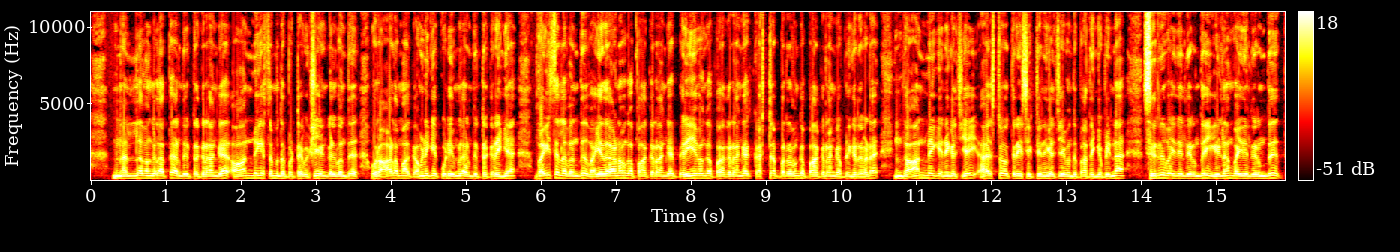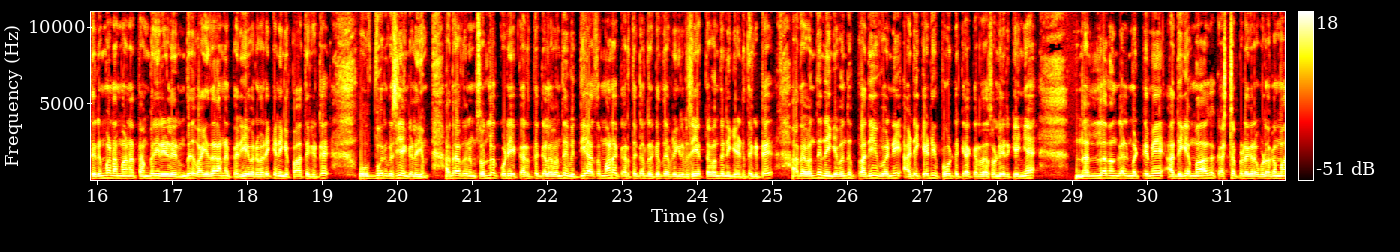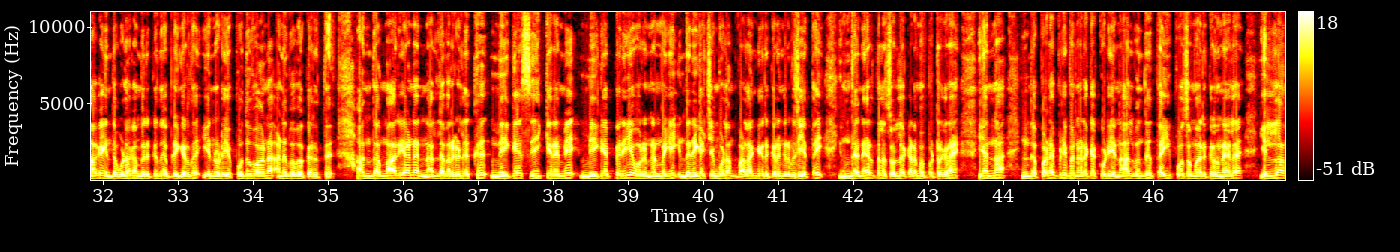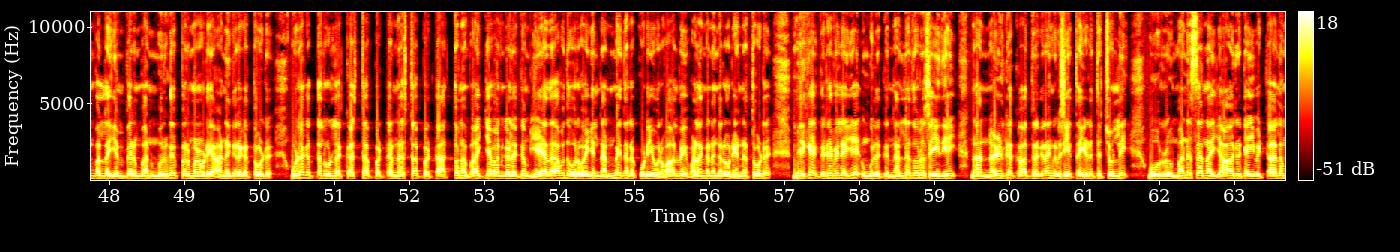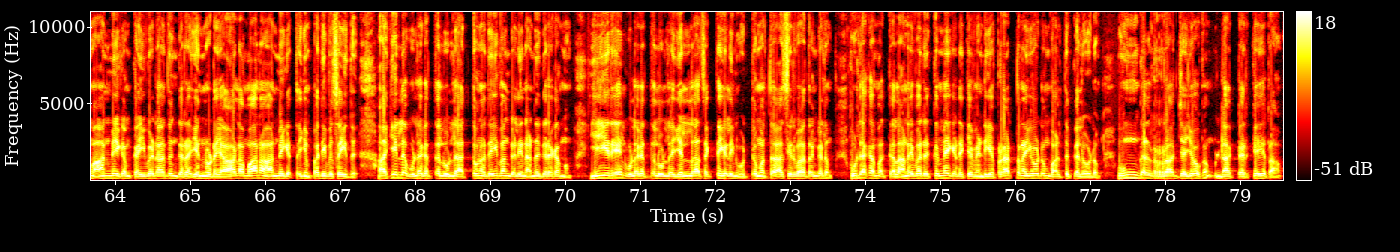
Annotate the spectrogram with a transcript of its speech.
நல்லவங்களாக தான் இருந்துகிட்டு இருக்கிறாங்க. ஆன்மீக சம்மந்தப்பட்ட விஷயங்கள் வந்து ஒரு ஆழமாக கவனிக்கக்கூடியவங்களாக இருந்துகிட்ருக்குறீங்க இருக்கிறீங்க வயசில் வந்து வயதானவங்க பார்க்குறாங்க பெரியவங்க பார்க்குறாங்க கஷ்டப்படுறவங்க பார்க்குறாங்க அப்படிங்கிறத விட இந்த ஆன்மீக நிகழ்ச்சியை ஆஸ்ட்ரோ த்ரீ சிக்ஸ்டி நிகழ்ச்சியை வந்து பார்த்தீங்க அப்படின்னா சிறு வயதிலிருந்து இளம் வயதிலிருந்து திருமணமான தம்பதியிலிருந்து வயதான பெரியவர் வரைக்கும் நீங்கள் பார்த்துக்கிட்டு ஒவ்வொரு விஷயங்களையும் அதாவது நம்ம சொல்லக்கூடிய கருத்துக்களை வந்து வித்தியாசமான கருத்துக்கள் இருக்குது அப்படிங்கிற விஷயத்தை வந்து நீங்கள் எடுத்துக்கிட்டு அதை வந்து நீங்கள் வந்து பதிவு பண்ணி அடிக்கடி போட்டு கேட்குறதா சொல்லியிருக்கீங்க. நல்லவங்கள் மட்டுமே அதிகமாக கஷ்டப்படுகிற உலகமாக இந்த உலகம் இருக்குது அப்படிங்கிறது என்னுடைய பொதுவான அனுபவ கருத்து. அந்த மாதிரியான நல்லவர்களுக்கு மிக சீக்கிரமே மிகப்பெரிய ஒரு நன்மையை இந்த நிகழ்ச்சி மூலம் வழங்க இருக்கிறங்கிற விஷயத்தை இந்த நேரத்தில் சொல்ல கடமைப்பட்டிருக்கிறேன். ஏன்னா இந்த படப்பிடிப்பு நடக்கக்கூடிய நாள் வந்து தைப்பூசமாக இருக்கிறதுனால எல்லாம் வல்ல எம்பெருமான் முருகப்பெருமானுடைய அனுகிரகத்தோடு உலகத்தில் உள்ள கஷ்டப்பட்ட நஷ்டப்பட்ட அத்தனை பாக்கியவான்களுக்கும் ஏதாவது ஒரு வகையில் நன்மை தரக்கூடிய ஒரு வாழ்வை வழங்கணுங்கிற ஒரு எண்ணத்தோடு மிக விரைவிலேயே உங்களுக்கு நல்லதொரு செய்தியை நான் நல்க காத்திருக்கிறேங்கிற விஷயத்தை எடுத்துச் சொல்லி ஒரு மனுஷனை யாரு கைவிட்டாலும் ஆன்மீகம் கைவிடாதுங்கிற என்னுடைய ஆழமான ஆன்மீகத்தையும் பதிவு செய்து அகில உலகத்தில் உள்ள அத்துண தெய்வங்களின் அனுகிரகமும் ஈரேல் உலகத்தில் உள்ள எல்லா சக்திகளின் ஒட்டுமொத்த ஆசீர்வாதங்களும் உலக மக்கள் அனைவருக்குமே கிடைக்க வேண்டிய பிரார்த்தனையோடும் வாழ்த்துக்களோடும். உங்கள் ராஜயோகம் டாக்டர் கே ராம்.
